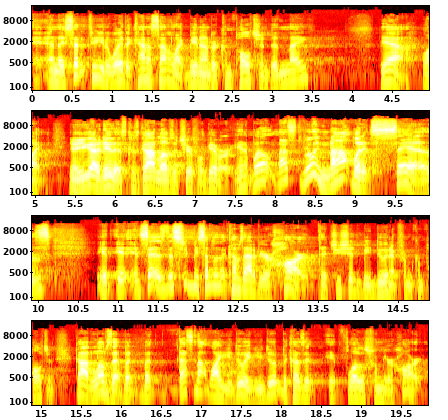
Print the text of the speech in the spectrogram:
And they said it to you in a way that kind of sounded like being under compulsion, didn't they? Yeah, like, you know, you got to do this because God loves a cheerful giver. And, well, that's really not what it says. It, it, it, says this should be something that comes out of your heart, that you shouldn't be doing it from compulsion. God loves that, but, but that's not why you do it. You do it because it, it flows from your heart.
